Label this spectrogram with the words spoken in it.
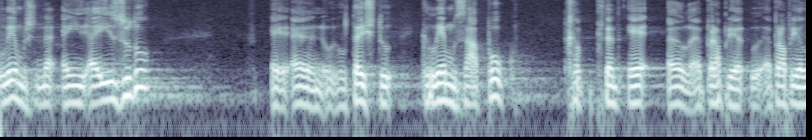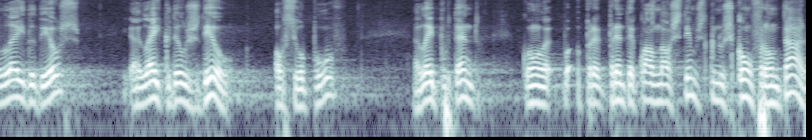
lemos na, em, Êxodo, é, é, o texto que lemos há pouco, portanto, é a, a, própria, a própria lei de Deus, a lei que Deus deu ao seu povo, a lei, portanto, perante a qual nós temos que nos confrontar,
